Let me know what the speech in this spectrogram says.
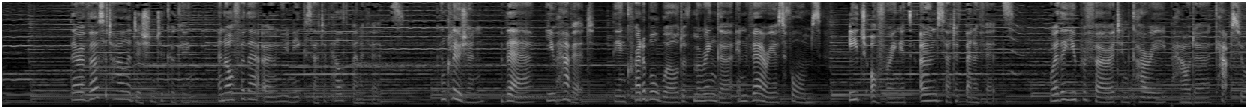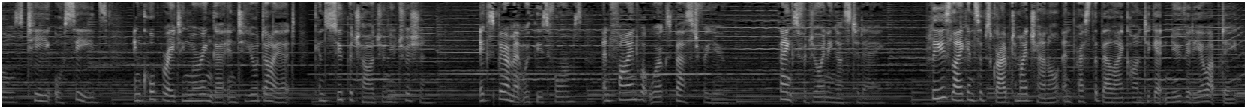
They're a versatile addition to cooking and offer their own unique set of health benefits. Conclusion There you have it the incredible world of moringa in various forms, each offering its own set of benefits. Whether you prefer it in curry, powder, capsules, tea, or seeds, incorporating moringa into your diet can supercharge your nutrition. Experiment with these forms and find what works best for you. Thanks for joining us today. Please like and subscribe to my channel and press the bell icon to get new video updates.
